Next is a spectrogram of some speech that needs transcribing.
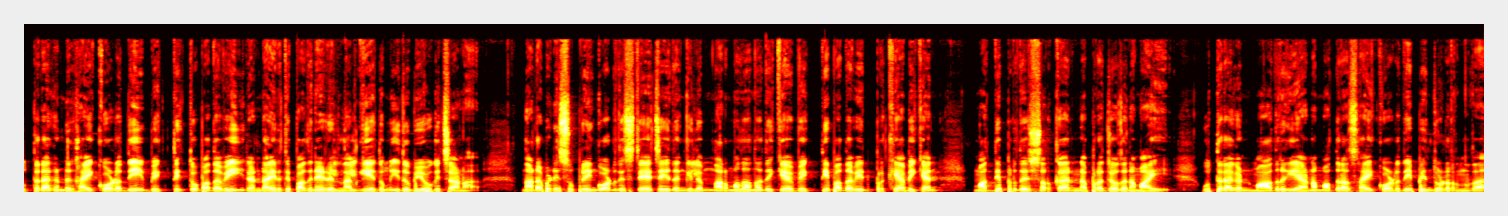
ഉത്തരാഖണ്ഡ് ഹൈക്കോടതി വ്യക്തിത്വ പദവി രണ്ടായിരത്തി പതിനേഴിൽ നൽകിയതും ഇതുപയോഗിച്ചാണ് നടപടി സുപ്രീം കോടതി സ്റ്റേ ചെയ്തെങ്കിലും നർമ്മദ നദിക്ക് വ്യക്തി പദവി പ്രഖ്യാപിക്കാൻ മധ്യപ്രദേശ് സർക്കാരിന് പ്രചോദനമായി. ഉത്തരാഖണ്ഡ് മാതൃകയാണ് മദ്രാസ് ഹൈക്കോടതി പിന്തുടർന്നത്.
